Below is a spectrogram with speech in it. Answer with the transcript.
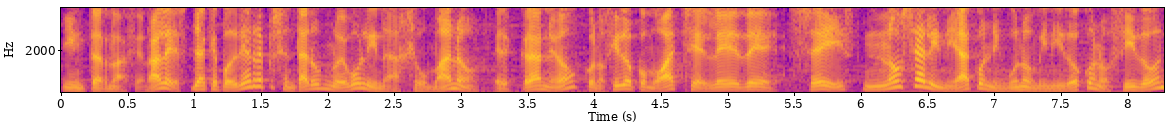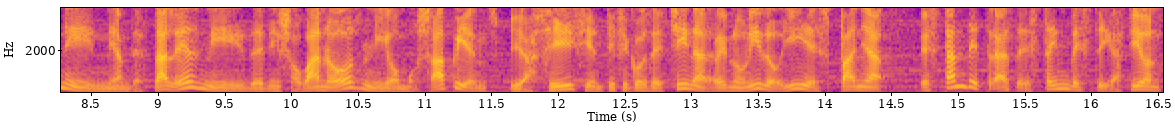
internacionales, ya que podría representar un nuevo linaje humano. El cráneo, conocido como HLD6, no se alinea con ningún homínido conocido, ni neandertales, ni denisovanos, ni homo sapiens. Y así, científicos de China, Reino Unido y España están detrás de esta investigación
